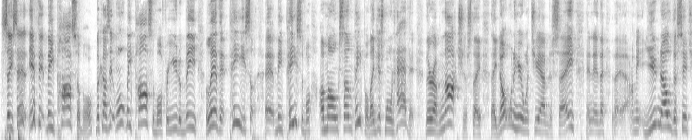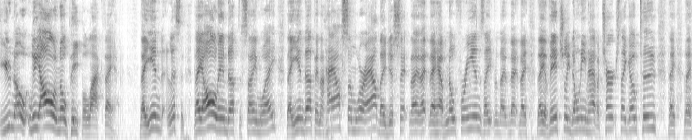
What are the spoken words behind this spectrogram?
So he says, if it be possible, because it won't be possible for you to be live at peace, uh, be peaceable among some people. They just won't have it. They're obnoxious. They they don't want to hear what you have to say. And they, they, I mean, you know the situation. You know, we all know people like that. They end, listen, they all end up the same way. They end up in a house somewhere out. They just sit, they, they, they have no friends. They, they, they, they eventually don't even have a church they go to. They, they,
